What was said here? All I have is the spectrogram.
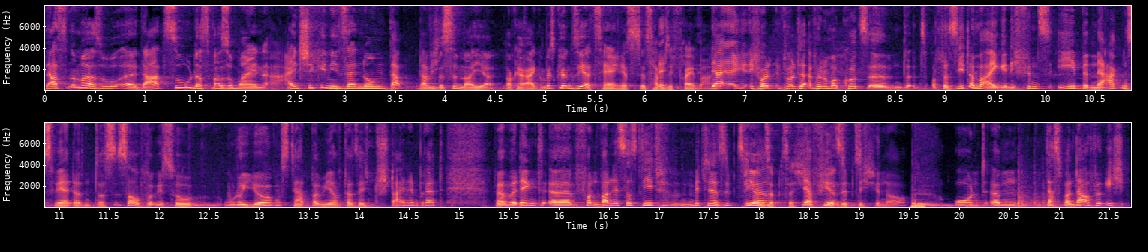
Das nochmal so äh, dazu. Das war so mein Einstieg in die Sendung. Da- darf ein ich- bisschen mal hier locker reinkommen. Jetzt können Sie erzählen. Jetzt, jetzt haben Sie Freibahn. Ja, ich wollte, ich wollte einfach nur mal kurz äh, auf das Lied nochmal eingehen. Ich finde es eh bemerkenswert. Und das ist auch wirklich so, Udo Jürgens, der hat bei mir auch tatsächlich einen Stein im Brett. Wenn man bedenkt, äh, von wann ist das Lied? Mitte der 70er? 74. Ja, 74, genau. Und ähm, dass man da auch wirklich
